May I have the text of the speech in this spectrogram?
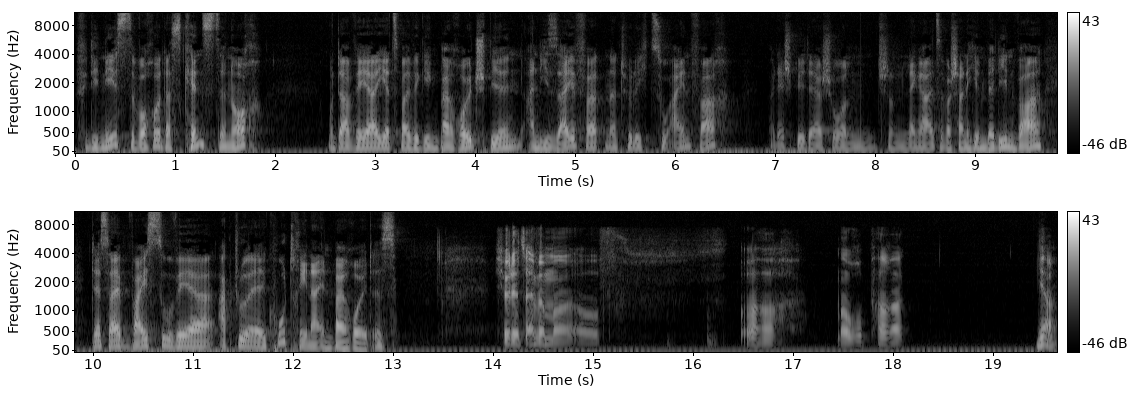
für die nächste Woche, das kennst du noch. Und da wäre jetzt, weil wir gegen Bayreuth spielen, Andi Seifert natürlich zu einfach weil der spielt ja schon, schon länger, als er wahrscheinlich in Berlin war. Deshalb weißt du, wer aktuell Co-Trainer in Bayreuth ist. Ich würde jetzt einfach mal auf oh, Mauro Parra. Ja,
